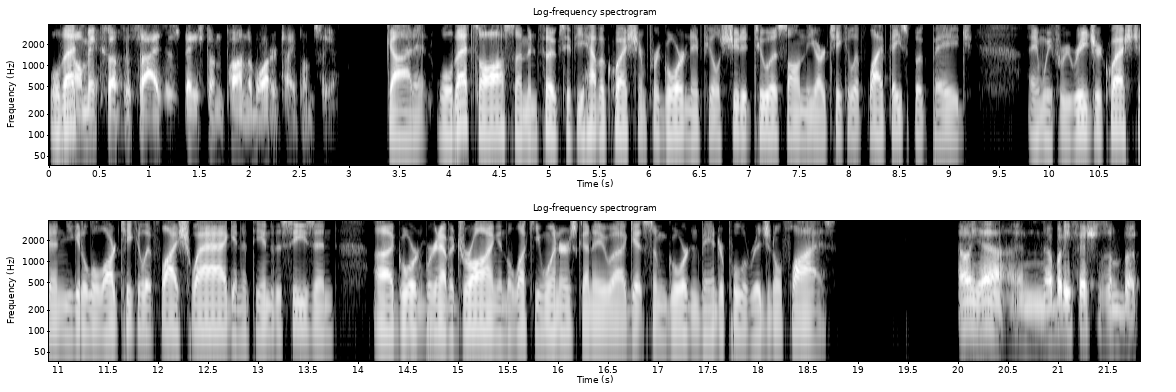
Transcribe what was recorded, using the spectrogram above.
Well, that's... I'll mix up the sizes based on upon the water type I'm seeing. Got it. Well, that's awesome. And folks, if you have a question for Gordon, if you'll shoot it to us on the Articulate Fly Facebook page, and if we read your question, you get a little Articulate Fly swag. And at the end of the season, uh, Gordon, we're gonna have a drawing, and the lucky winner is going to uh, get some Gordon Vanderpool original flies. Oh yeah, and nobody fishes them but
